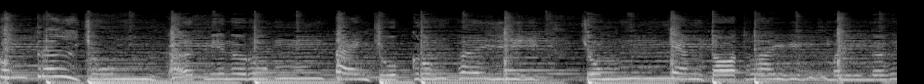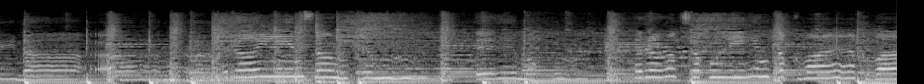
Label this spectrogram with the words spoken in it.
គុំត្រូវជុំកើតមានរូបតែងជួបគ្រោះភ័យជុំញ៉ាំង តថ្លៃមិននៅណារយលៀនសងធឹមទៅមុខរកសុខលៀងទុកខ្វល់ខ្វា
